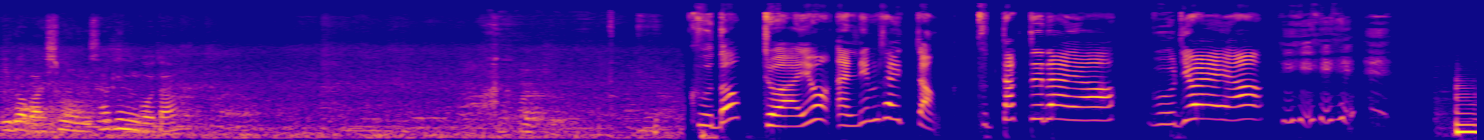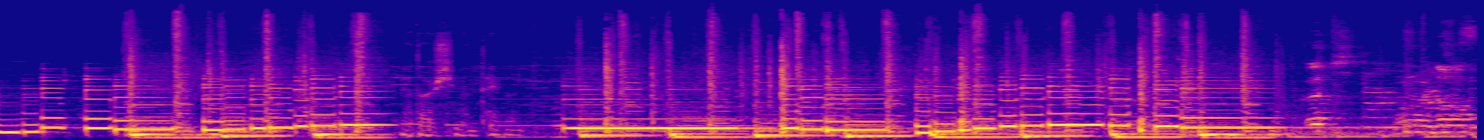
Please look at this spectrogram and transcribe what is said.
이거 마시면 우리 사귀는 거다. 구독, 좋아요, 알림 설정 부탁드려요. 무료예요. 8시면 퇴근. 끝. 오늘도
